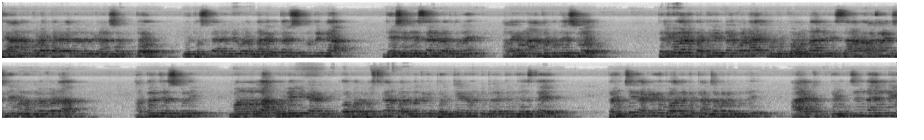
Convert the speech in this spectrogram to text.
ధ్యానం కూడా పెరగాలనే కాన్సెప్ట్తో ఈ పుస్తకాలన్నీ కూడా మరింత విస్తృతంగా దేశ దేశాలు వెళ్తున్నాయి. అలాగే మన ఆంధ్రప్రదేశ్లో తెలుగువారి ప్రతి ఇంట్లో కూడా ఈ బుక్ ఉండాలని సార్ ఆకాంక్షని మనందరూ కూడా అర్థం చేసుకుని మన వల్ల ఉండేవి గారికి ఒక పది పుస్తకాలు పది మందికి పెంచేటువంటి ప్రయత్నం చేస్తే పెంచేది ఎక్కడికి పోతుంది పెంచబడుతుంది. ఆ యొక్క పెంచిన దాన్ని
